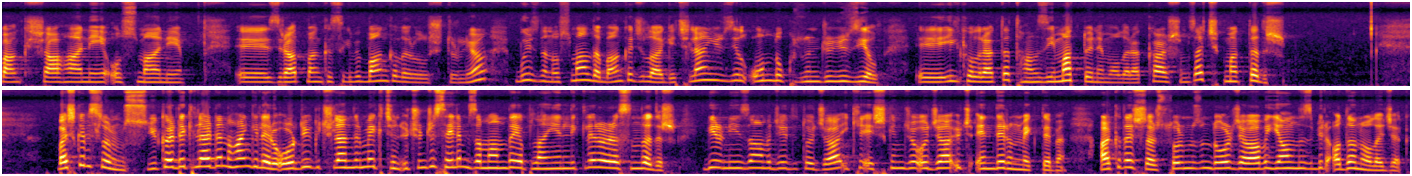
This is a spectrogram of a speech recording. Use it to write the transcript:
Bank Şahane, Osmani, e, Ziraat Bankası gibi bankalar oluşturuluyor. Bu yüzden Osmanlı'da bankacılığa geçilen yüzyıl 19. yüzyıl ilk olarak da Tanzimat dönemi olarak karşımıza çıkmaktadır. Başka bir sorumuz. Yukarıdakilerden hangileri orduyu güçlendirmek için 3. Selim zamanında yapılan yenilikler arasındadır? 1. Nizam-ı Cedid Ocağı, 2. Eşkinci Ocağı, 3. Enderun Mektebi. Arkadaşlar sorumuzun doğru cevabı yalnız bir Adana olacak.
